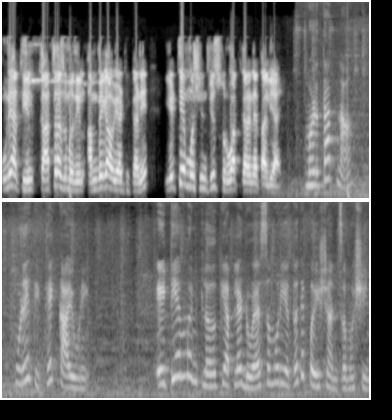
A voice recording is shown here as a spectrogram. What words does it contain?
पुण्यातील कात्रज मधील आंबेगाव या ठिकाणी एटीएम मशीनची सुरुवात करण्यात आली आहे. म्हणतात ना पुणे तिथे काय उणे ए टी एम म्हटलं की आपल्या डोळ्यासमोर येतं ते पैशांचं मशीन.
